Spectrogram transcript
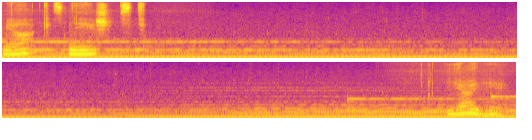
м'якість, ніжність. Я є.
